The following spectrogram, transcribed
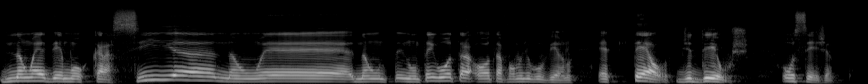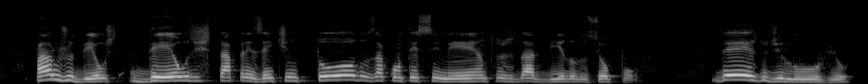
não é democracia, não é não, não tem outra, outra forma de governo, é tel, de Deus. Ou seja, para os judeus, Deus está presente em todos os acontecimentos da vida do seu povo. Desde o dilúvio,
